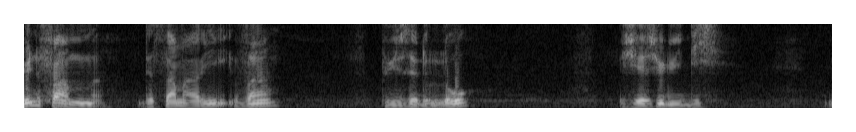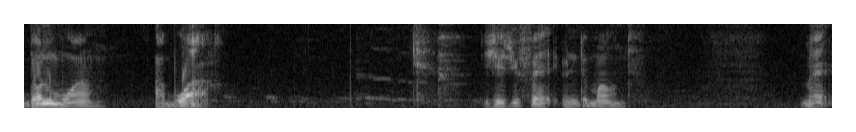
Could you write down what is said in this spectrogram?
Une femme de Samarie vint puiser de l'eau. Jésus lui dit, Donne-moi à boire. Jésus fait une demande, mais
